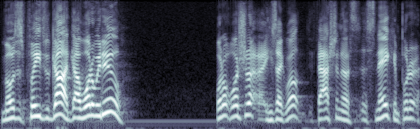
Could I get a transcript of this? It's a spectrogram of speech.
Moses pleads with God, God, what do we do? What, what should I? He's like, well, fashion a, a snake and put it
